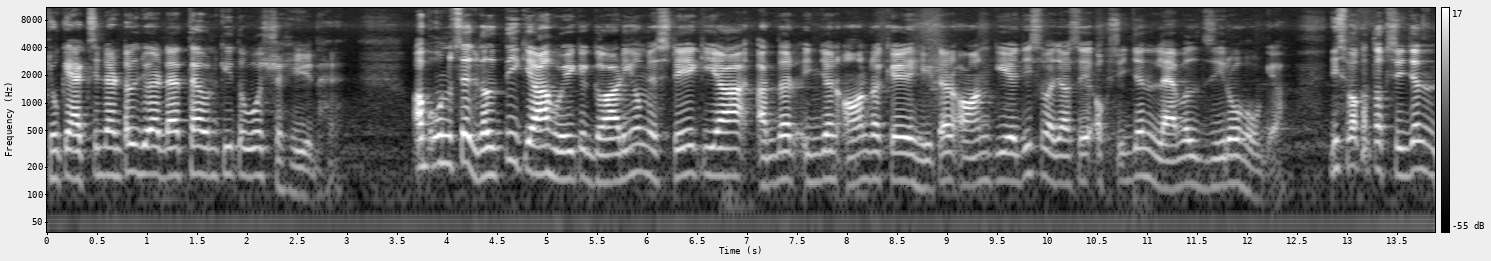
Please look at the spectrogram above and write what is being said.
क्योंकि एक्सीडेंटल जो है डेथ है उनकी तो वो शहीद हैं। अब उनसे गलती क्या हुई कि गाड़ियों में स्टे किया, अंदर इंजन ऑन रखे हीटर ऑन किए, जिस वजह से ऑक्सीजन लेवल ज़ीरो हो गया। जिस वक्त ऑक्सीजन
